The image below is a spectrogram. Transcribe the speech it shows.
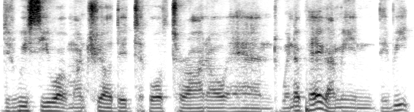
did we see what Montreal did to both Toronto and Winnipeg? I mean, they beat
